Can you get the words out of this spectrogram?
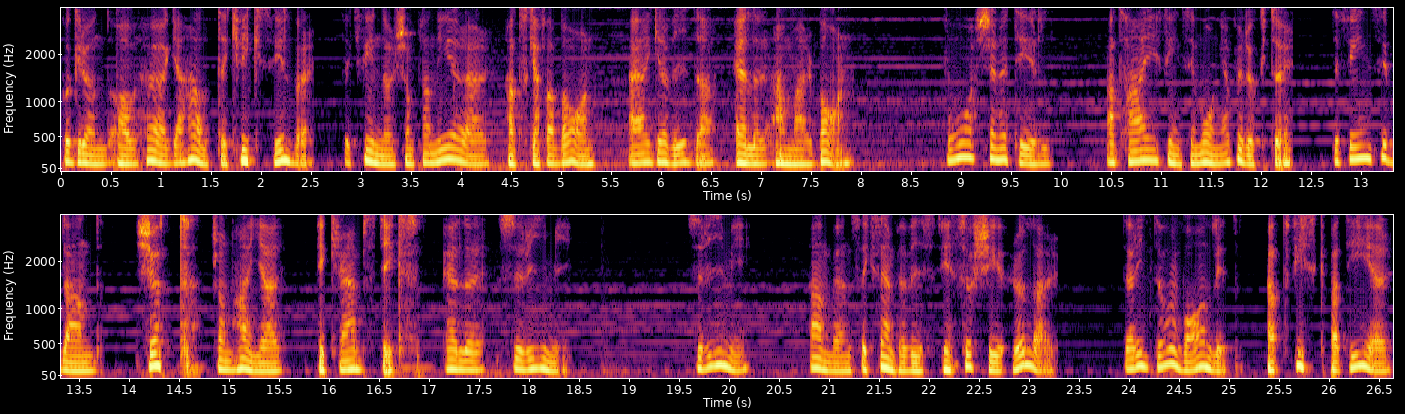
på grund av höga halter kvicksilver för kvinnor som planerar att skaffa barn, är gravida eller ammar barn. Få känner till att haj finns i många produkter. Det finns ibland kött från hajar är crabsticks eller surimi. Surimi används exempelvis i sushi-rullar. Det är inte ovanligt att fiskpatéer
